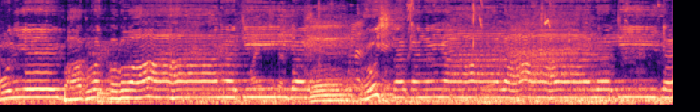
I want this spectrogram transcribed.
બોલીએ ભાગવત ભગવાન કી જય? કૃષ્ણ કનૈયા લાલ કી જય?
